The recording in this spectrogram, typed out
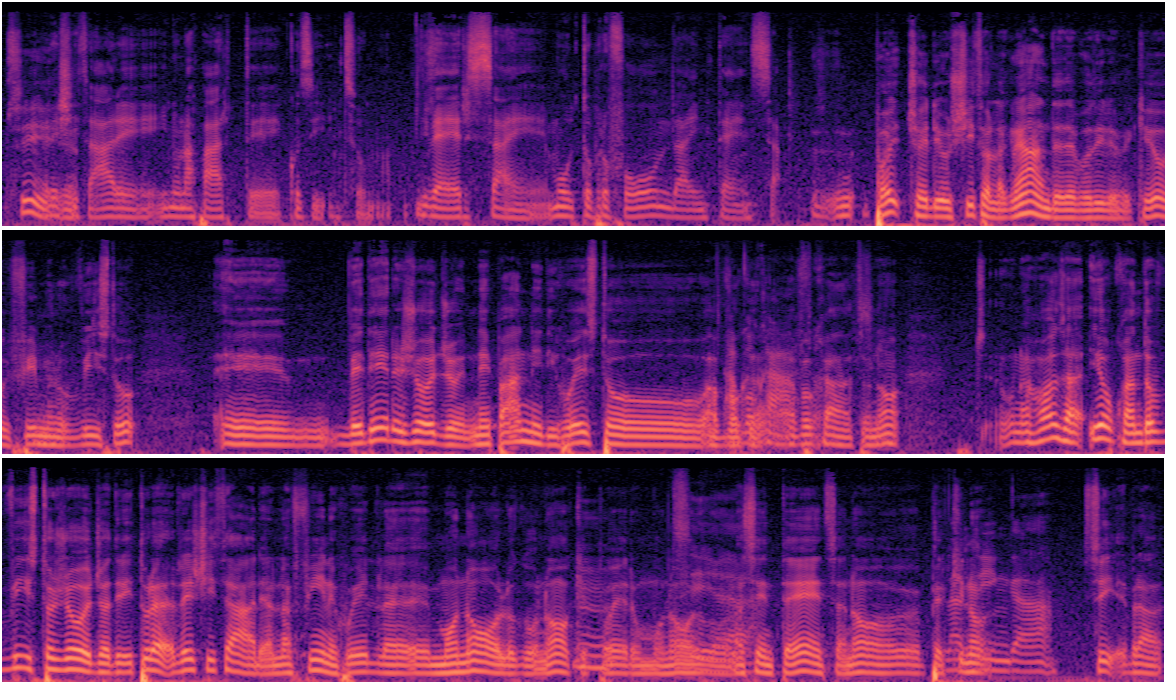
Sì, eh, recitare in una parte così, insomma, diversa e molto profonda e intensa. S- Poi c'è riuscito alla grande, devo dire, perché io il film Mm. l'ho visto. E vedere Giorgio nei panni di questo avvoca- Avvocato, avvocato, sì. no? Una cosa, io quando ho visto Giorgio addirittura recitare alla fine quel eh, monologo, no? Che Mm, poi era un monologo, sì, la era sentenza, no? Per la chi non, sì, bravo.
